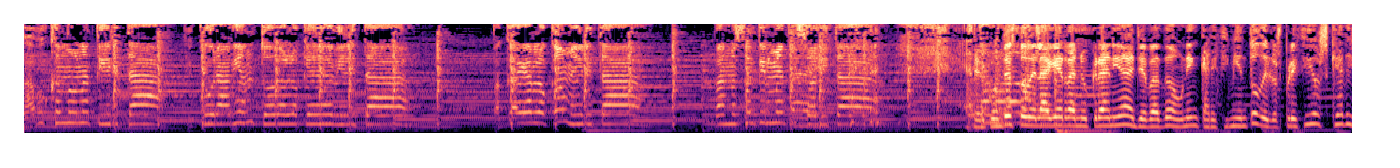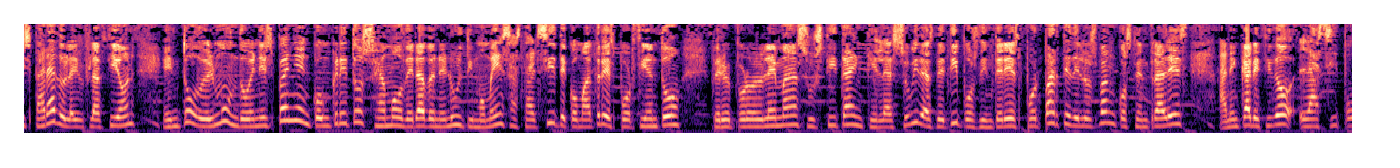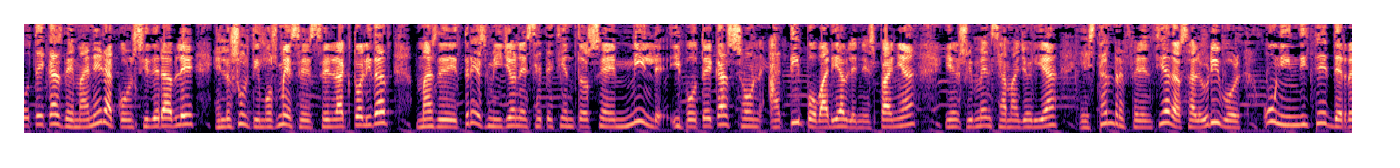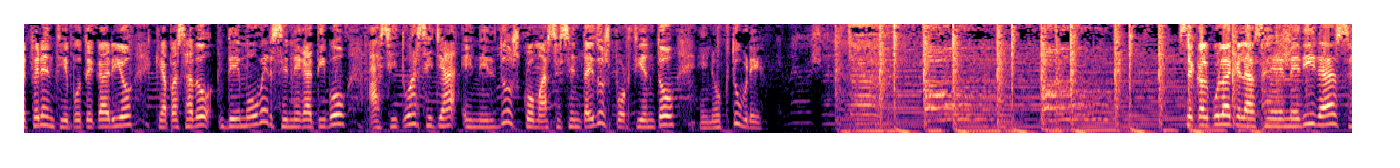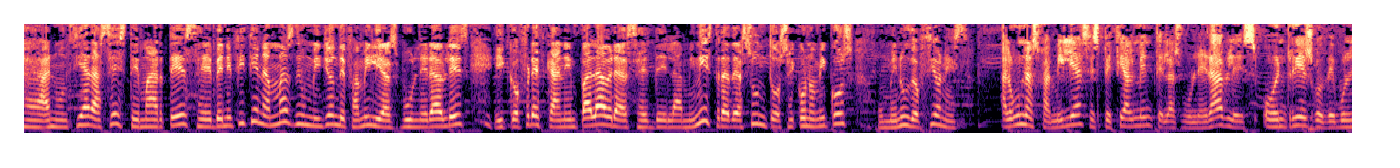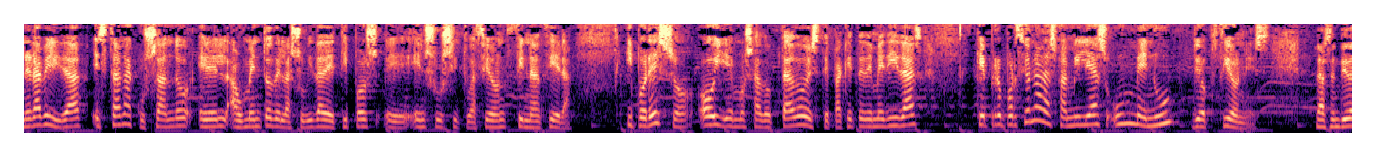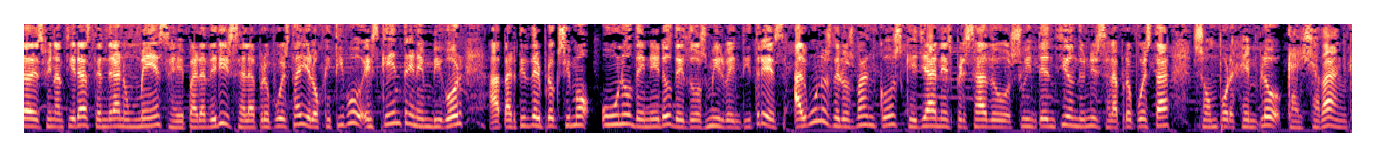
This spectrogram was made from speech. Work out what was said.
Va buscando una tirita que cura bien todo lo que debilita. Pa' callar lo que me grita. Pa' no sentirme tan solita. El contexto de la guerra en Ucrania ha llevado a un encarecimiento de los precios que ha disparado la inflación en todo el mundo. En España, en concreto, se ha moderado en el último mes hasta el 7,3%, pero el problema suscita en que las subidas de tipos de interés por parte de los bancos centrales han encarecido las hipotecas de manera considerable en los últimos meses. En la actualidad, más de 3.700.000 hipotecas son a tipo variable en España y en su inmensa mayoría están referenciadas al Euribor, un índice de referencia hipotecario que ha pasado de moverse negativo a situarse ya en el 2,62% en octubre. Se calcula que las eh, medidas eh, anunciadas este martes eh, beneficien a más de un millón de familias vulnerables y que ofrezcan, en palabras de la ministra de Asuntos Económicos, un menú de opciones. Algunas familias, especialmente las vulnerables o en riesgo de vulnerabilidad, están acusando el aumento de la subida de tipos en su situación financiera. Y por eso hoy hemos adoptado este paquete de medidas que proporciona a las familias un menú de opciones. Las entidades financieras tendrán un mes eh, para adherirse a la propuesta y el objetivo es que entren en vigor a partir del próximo 1 de enero de 2023. Algunos de los bancos que ya han expresado su intención de unirse a la propuesta son, por ejemplo, CaixaBank.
